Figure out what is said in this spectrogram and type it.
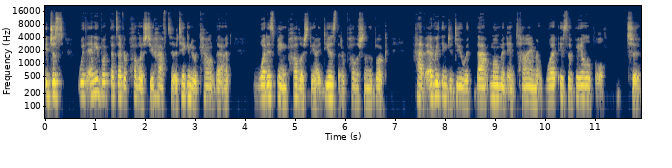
It just, with any book that's ever published, you have to take into account that what is being published, the ideas that are published in the book, have everything to do with that moment in time and what is available to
